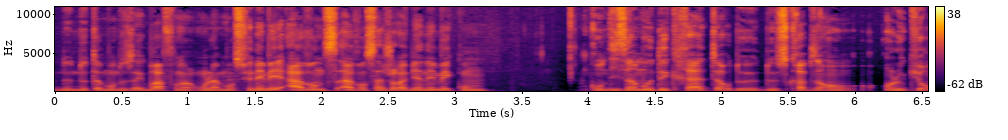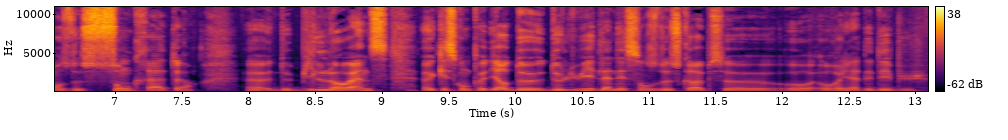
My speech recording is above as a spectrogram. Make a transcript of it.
notamment de Zach Braff, on, l'a mentionné, mais avant, ça, j'aurais bien aimé qu'on qu'on dise un mot des créateurs de, Scrubs, en, en l'occurrence de son créateur, de Bill Lawrence. Qu'est-ce qu'on peut dire de, de lui et de la naissance de Scrubs, euh, Aurélia, des débuts?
